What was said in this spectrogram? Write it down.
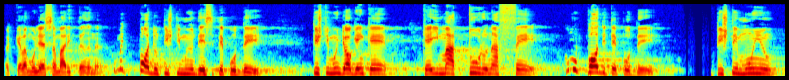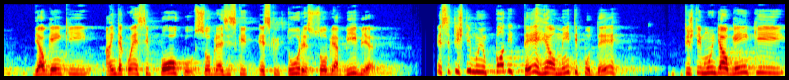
aquela mulher samaritana. Como é que pode um testemunho desse ter poder? O testemunho de alguém que é, que é imaturo na fé. Como pode ter poder? O testemunho de alguém que ainda conhece pouco sobre as Escrituras, sobre a Bíblia, esse testemunho pode ter realmente poder? O testemunho de alguém que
